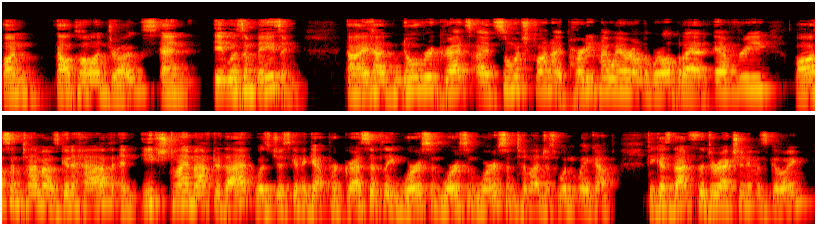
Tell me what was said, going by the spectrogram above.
on alcohol and drugs, and it was amazing. I had no regrets. I had so much fun. I partied my way around the world, but I had every awesome time I was going to have. And each time after that was just going to get progressively worse and worse and worse until I just wouldn't wake up because that's the direction it was going.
